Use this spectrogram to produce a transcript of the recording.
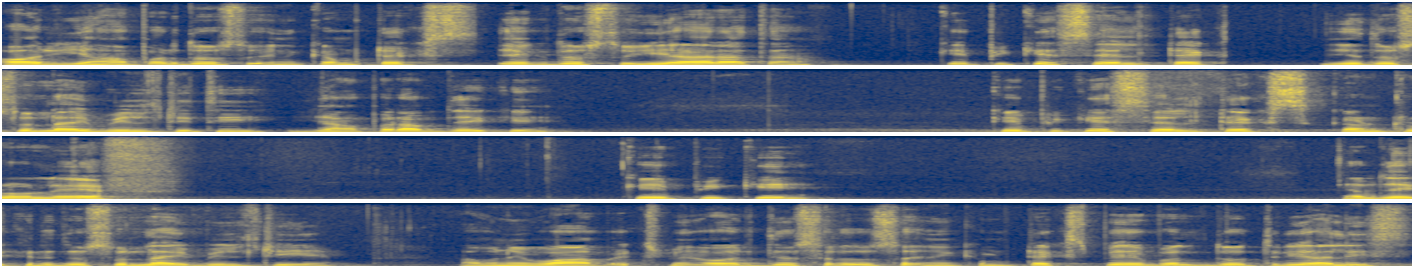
और यहाँ पर दोस्तों इनकम टैक्स एक दोस्तों ये आ रहा था के पी के सेल टैक्स ये दोस्तों लाइबिलिटी थी, यहाँ पर आप देखिए। के पी के sale tax control F K P के अब देख रहे दोस्तों लाइबिलिटी है। हमने वहाँ एक्सपें और दूसरा दोस्तों इनकम टैक्स पेबल दो तिरयालीस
